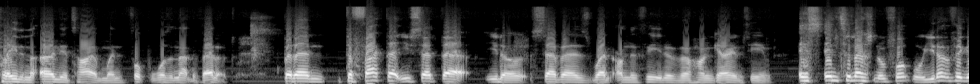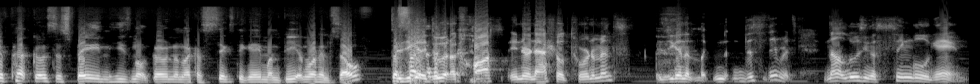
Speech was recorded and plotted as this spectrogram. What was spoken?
played in the earlier time when football wasn't that developed. But then the fact that you said that you know Sebes went undefeated with a Hungarian team. It's international football. You don't think if Pep goes to Spain, he's not going on like a sixty-game unbeaten run himself? The Is he gonna do it across international tournaments? Is he gonna like this is the difference? Not losing a single game,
